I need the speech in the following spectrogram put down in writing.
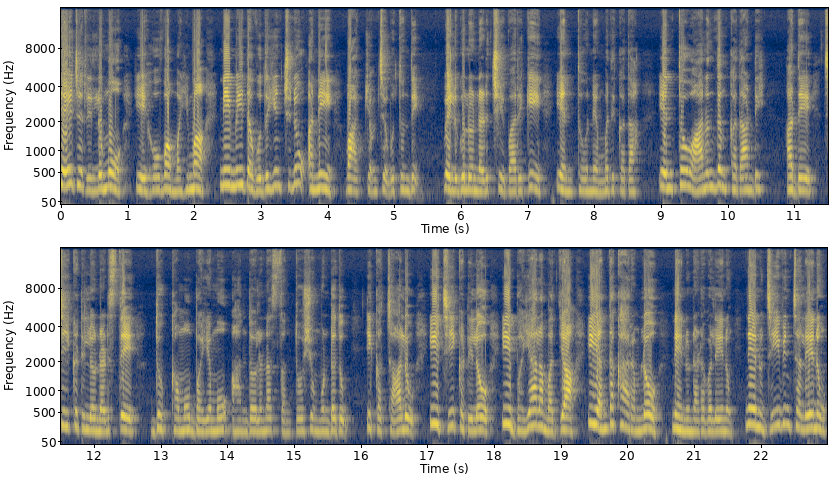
తేజరిల్లుము. ఏహోవా మహిమ నీ మీద ఉదయించును అని వాక్యం చెబుతుంది. వెలుగులో నడిచే వారికి ఎంతో నెమ్మది కదా. ఎంతో ఆనందం కదా అండి. అదే చీకటిలో నడిస్తే దుఃఖము భయము ఆందోళన సంతోషం ఉండదు. ఇక చాలు ఈ చీకటిలో ఈ భయాల మధ్య ఈ అంధకారంలో నేను నడవలేను నేను జీవించలేను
